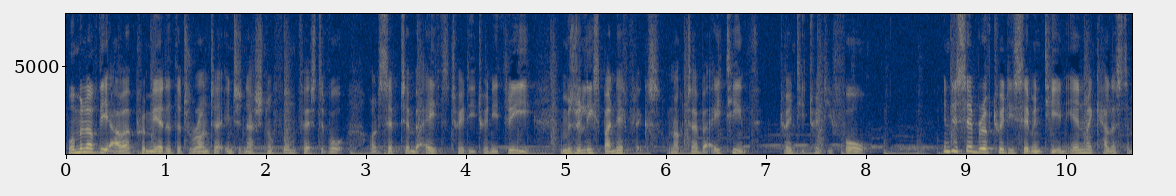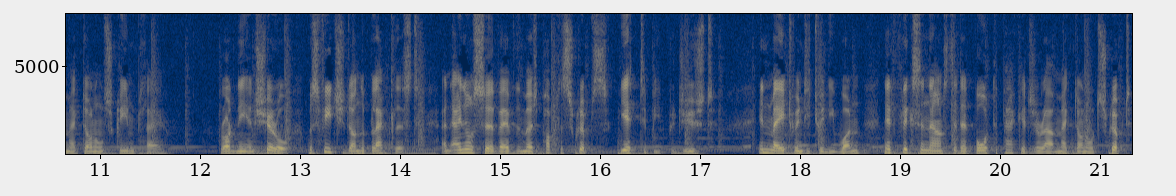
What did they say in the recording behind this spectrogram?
Woman of the Hour premiered at the Toronto International Film Festival on September 8, 2023, and was released by Netflix on October 18, 2024. In December of 2017, Ian McAllister McDonald's screenplay, Rodney and Cheryl, was featured on the Blacklist, an annual survey of the most popular scripts yet to be produced. In May 2021, Netflix announced it had bought the package around McDonald's script,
